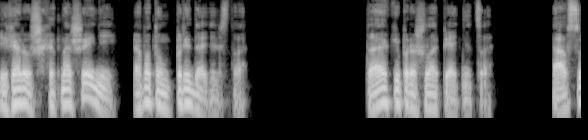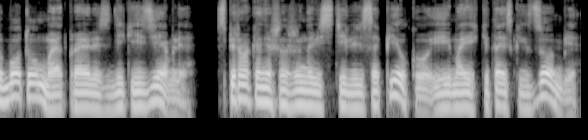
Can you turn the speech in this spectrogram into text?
и хороших отношений, а потом предательства. Так и прошла пятница. А в субботу мы отправились в дикие земли. Сперва, конечно же, навестили лесопилку и моих китайских зомби,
